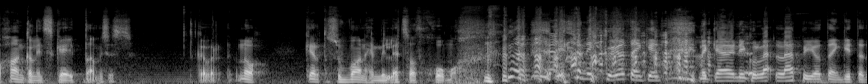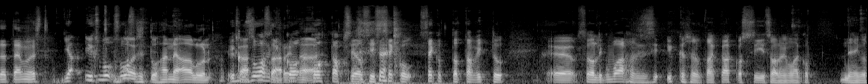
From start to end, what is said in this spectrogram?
hankalin skeittaamisessa? Sitten Kaveri, no, kerto sun vanhemmille, että sä oot homo. ja niin kuin jotenkin, ne käy niin kuin lä- läpi jotenkin tätä tämmöistä Ja yksi mun vuosituhannen alun Yksi kasvutarinaa. suosikkikohtauksia on siis se, kun, se, kun tota vittu, se oli niinku varhaisessa ykkösellä tai kakkosseasonilla, kun niinku,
